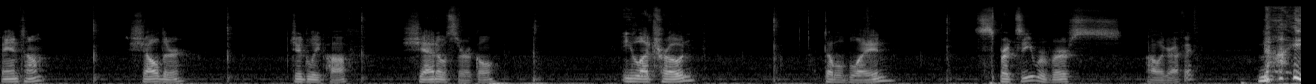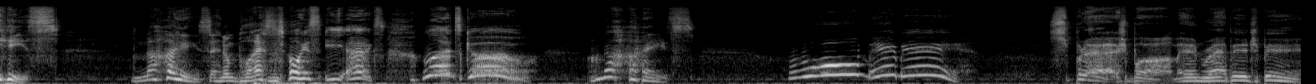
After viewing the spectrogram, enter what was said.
Phantump, Shellder, Jigglypuff, Shadow Circle, Electrode, Doublade, Spritzee, Reverse Holographic. Nice! Nice! And a Blastoise EX! Let's go! Nice! Whoa, baby! Splash Bomb and Rapid Spin.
